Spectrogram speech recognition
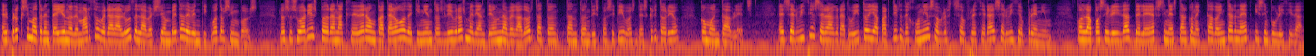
El próximo 31 de marzo verá la luz la versión beta de 24 symbols. Los usuarios podrán acceder a un catálogo de 500 libros mediante un navegador tanto, en dispositivos de escritorio como en tablets. El servicio será gratuito y a partir de junio se, se ofrecerá el servicio premium, con la posibilidad de leer sin estar conectado a Internet y sin publicidad.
